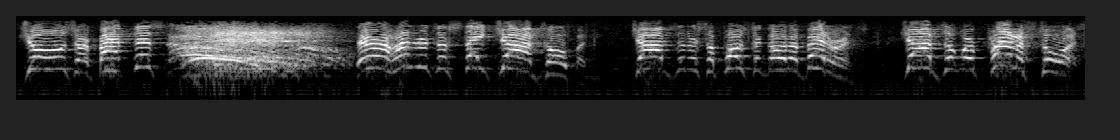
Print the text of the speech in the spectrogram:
Jews, or Baptists? There are hundreds of state jobs open. Jobs that are supposed to go to veterans. Jobs that were promised to us.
